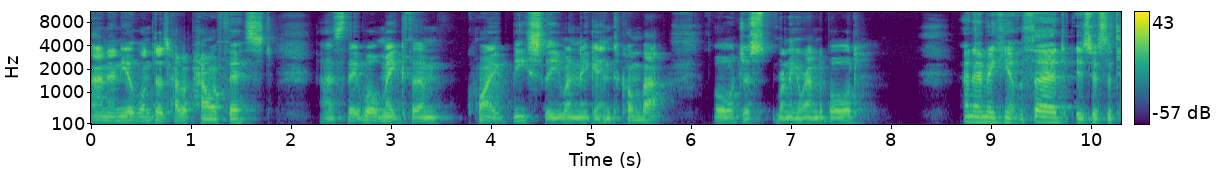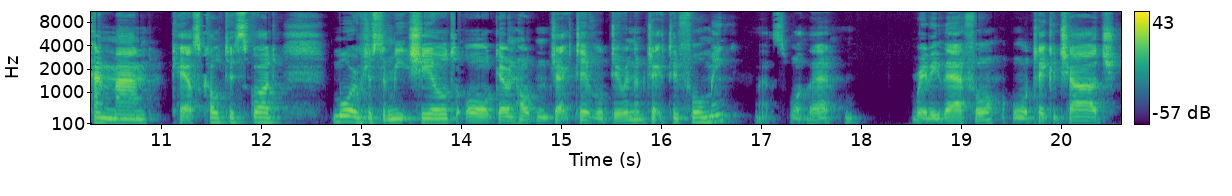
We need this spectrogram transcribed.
and then the other one does have a power fist. Uh, so they will make them quite beastly when they get into combat, or just running around the board. And then making up the third is just a 10-man Chaos Cultist squad. More of just a meat shield, or go and hold an objective, or do an objective for me. That's what they're really there for, or take a charge.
